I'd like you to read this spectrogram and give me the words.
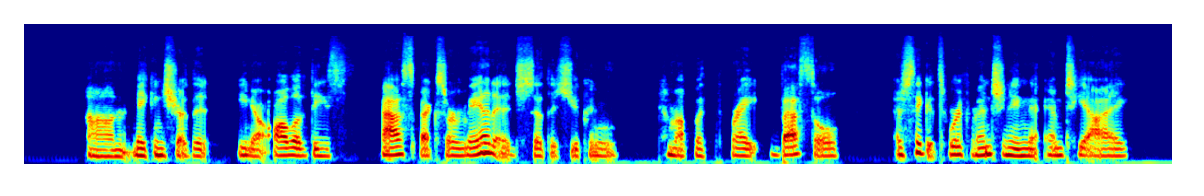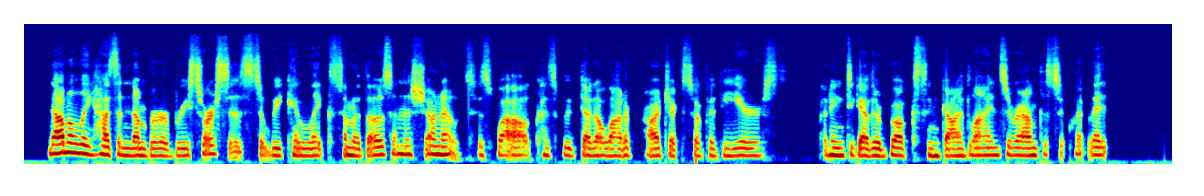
um, making sure that you know all of these aspects are managed so that you can come up with the right vessel I just think it's worth mentioning that MTI not only has a number of resources, so we can link some of those in the show notes as well, because we've done a lot of projects over the years putting together books and guidelines around this equipment.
